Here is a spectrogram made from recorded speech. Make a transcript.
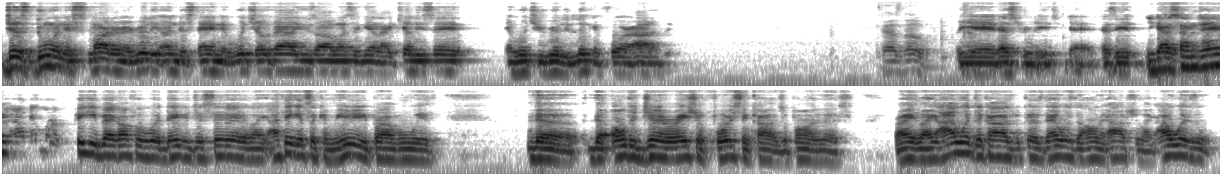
just doing it smarter and really understanding what your values are, once again, like Kelly said, and what you're really looking for out of it. That's dope. But yeah, that's really yeah, that's it. You got something, Jared? I, I want to piggyback off of what David just said. Like, I think it's a community problem with the the older generation forcing college upon us, right? Like, I went to college because that was the only option. Like, I wasn't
